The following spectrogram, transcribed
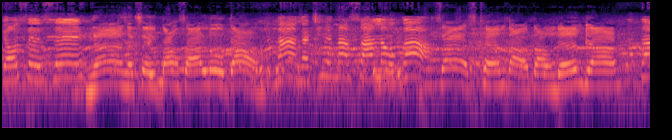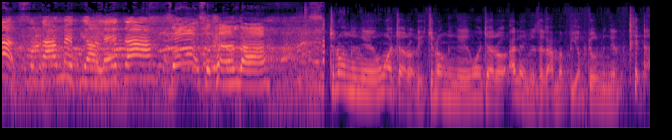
ပြောဆဲဆဲငါငါချိတ်ပေါင်းစားလို့ကောင်းငါငါချေမဆာလောကစစခန်းတာတောင်တန်းပြကစကားမဲ့ပြောလဲတာစစခန်းတာကျွန်တော်ငယ်ငယ်ဟိုကကြတော့လေကျွန်တော်ငယ်ငယ်ဟိုကကြတော့အဲ့လိုမျိုးစကားမပြအောင်ကျွန်တော်ငယ်ငယ်ထစ်တာ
